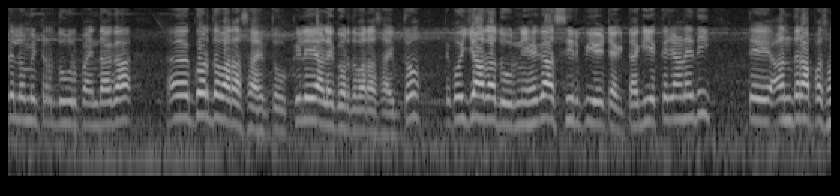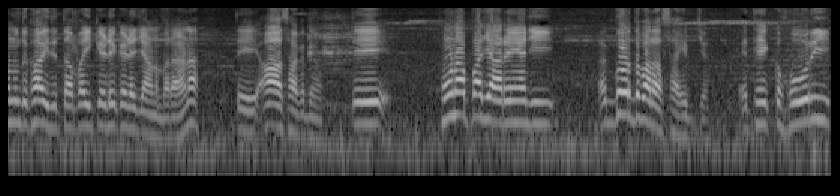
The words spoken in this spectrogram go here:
ਕਿਲੋਮੀਟਰ ਦੂਰ ਪੈਂਦਾਗਾ ਅ, ਗੁਰਦੁਆਰਾ ਸਾਹਿਬ ਤੋਂ ਕਿਲੇ ਵਾਲੇ ਗੁਰਦੁਆਰਾ ਸਾਹਿਬ ਤੋਂ ਤੇ ਕੋਈ ਜ਼ਿਆਦਾ ਦੂਰ ਨਹੀਂ ਹੈਗਾ 80 ਰੁਪਏ ਟਿਕਟ ਹੈਗੀ ਇੱਕ ਜਾਣੇ ਦੀ ਤੇ ਅੰਦਰ ਆਪਾਂ ਤੁਹਾਨੂੰ ਦਿਖਾਈ ਦਿੱਤਾ ਭਾਈ ਕਿਹੜੇ ਕਿਹੜੇ ਜਾਨਵਰ ਆ ਹਨਾ? ਤੇ ਆ ਸਕਦੇ ਹੋ। ਤੇ ਹੁਣ ਆਪਾਂ ਜਾ ਰਹੇ ਹਾਂ ਜੀ ਗੁਰਦੁਆਰਾ ਸਾਹਿਬ 'ਚ। ਇੱਥੇ ਇੱਕ ਹੋਰ ਹੀ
